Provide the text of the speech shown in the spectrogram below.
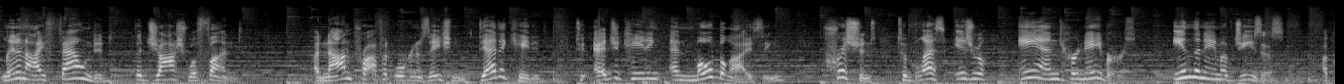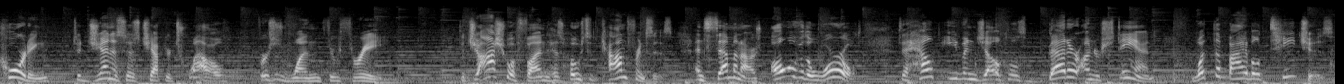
Lynn and I founded the Joshua Fund, a nonprofit organization dedicated to educating and mobilizing Christians to bless Israel and her neighbors in the name of Jesus, according to Genesis chapter 12, verses 1 through 3. The Joshua Fund has hosted conferences and seminars all over the world to help evangelicals better understand what the Bible teaches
